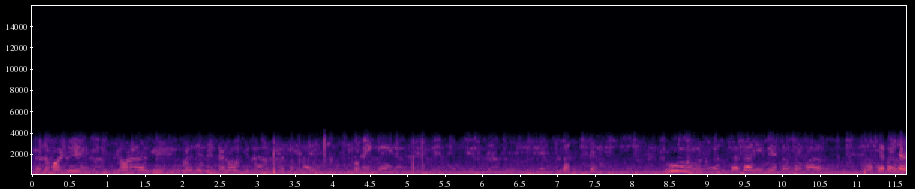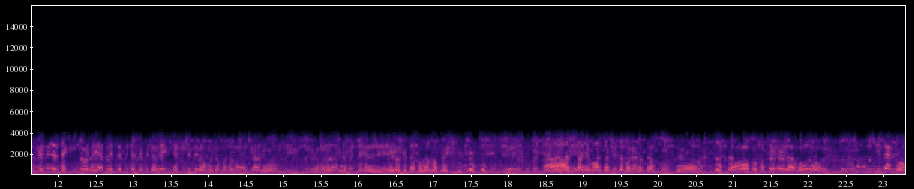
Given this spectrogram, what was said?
Pero muy bien. Y ahora que parece de terror, que nada, pasado. Domingo. Uh, está ahí viendo normal. Cepita, Cepita se quitó, le llamé, Cepita, Cepita, ven, Cepita, mira lo que está pasando acá, algo. Voy a pasar un cementerio de... ¿Qué es lo que está pasando aquí? Eh, Ah, de- está llamando a Tapita para que no te asustes. ¿no? No, para pasarle la voz. Sí, está con,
